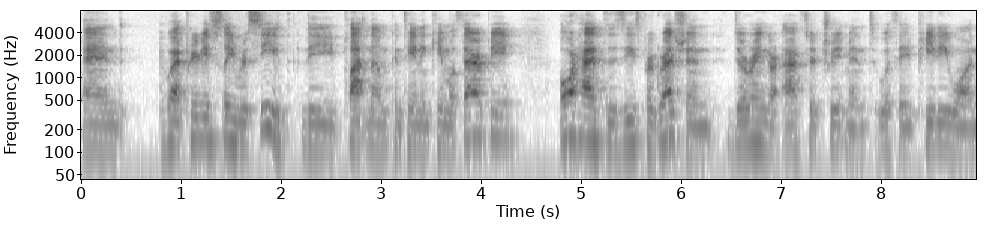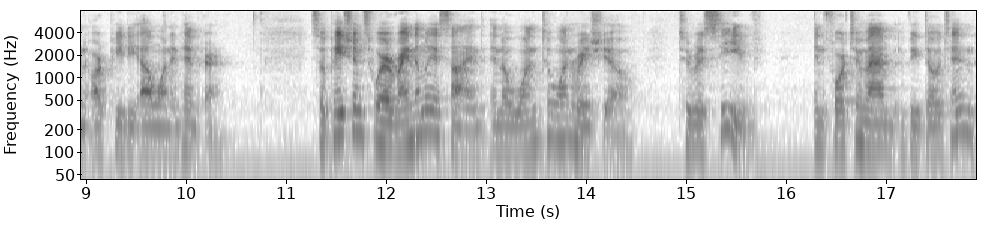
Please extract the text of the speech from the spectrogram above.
and who had previously received the platinum containing chemotherapy or had disease progression during or after treatment with a PD1 or PDL1 inhibitor. So patients were randomly assigned in a 1 to 1 ratio to receive enfortumab vedotin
